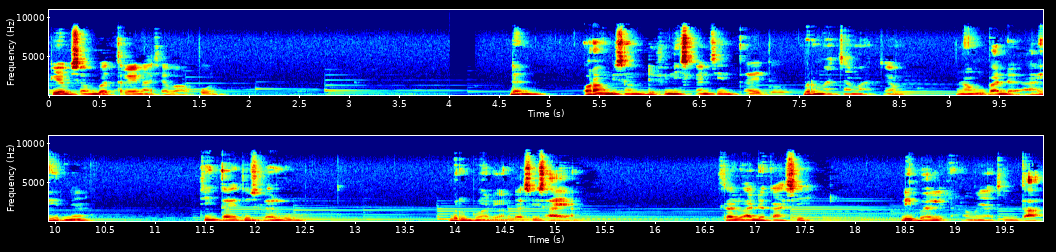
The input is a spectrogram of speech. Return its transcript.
Dia bisa membuat terlena siapa pun. Dan orang bisa mendefinisikan cinta itu bermacam-macam. Namun pada akhirnya cinta itu selalu berhubungan dengan kasih sayang. Selalu ada kasih di balik namanya cinta.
